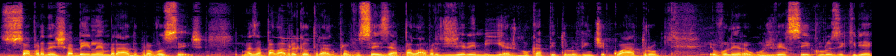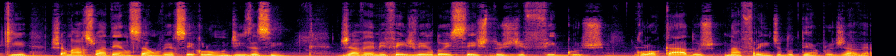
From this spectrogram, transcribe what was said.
Só para deixar bem lembrado para vocês. Mas a palavra que eu trago para vocês é a palavra de Jeremias, no capítulo 24. Eu vou ler alguns versículos e queria aqui chamar sua atenção. Versículo 1 diz assim: Javé me fez ver dois cestos de figos colocados na frente do templo de Javé.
